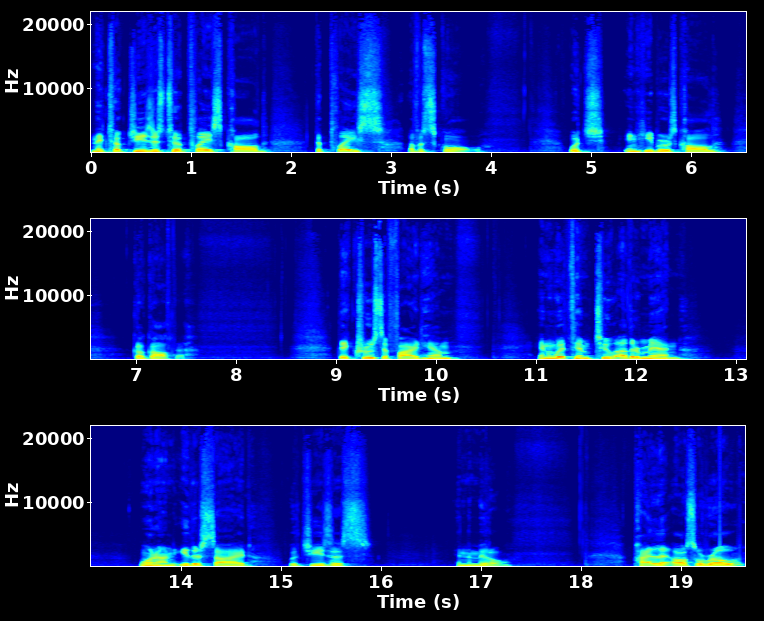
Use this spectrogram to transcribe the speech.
And they took Jesus to a place called the place of a skull, which in Hebrew is called Golgotha. They crucified him, and with him two other men, one on either side, with Jesus in the middle. Pilate also wrote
